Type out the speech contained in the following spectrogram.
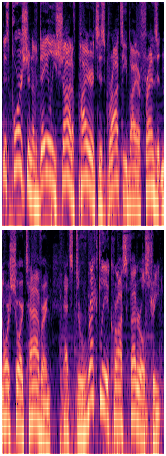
This portion of Daily Shot of Pirates is brought to you by our friends at North Shore Tavern, that's directly across Federal Street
